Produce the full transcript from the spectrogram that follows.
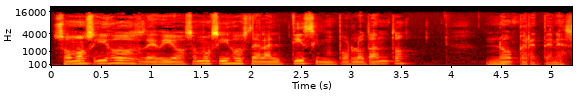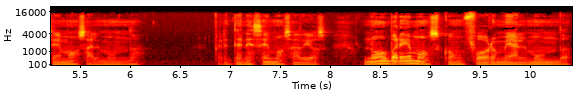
Somos hijos de Dios, somos hijos del Altísimo, por lo tanto, no pertenecemos al mundo, pertenecemos a Dios, no obremos conforme al mundo.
